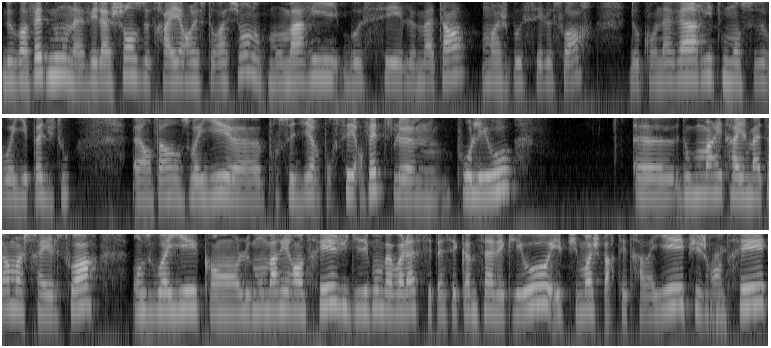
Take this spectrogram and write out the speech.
Donc en fait nous on avait la chance de travailler en restauration. Donc mon mari bossait le matin moi je bossais le soir. Donc on avait un rythme où on se voyait pas du tout. Euh, enfin, on se voyait euh, pour se dire, pour En fait, le, pour Léo, Euh, donc mon mari travaillait le matin, moi je travaillais le soir. On se voyait quand le, mon mari rentrait, je lui disais bon bah voilà, c'est passé comme ça avec Léo. Et puis moi je partais travailler, puis je rentrais.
